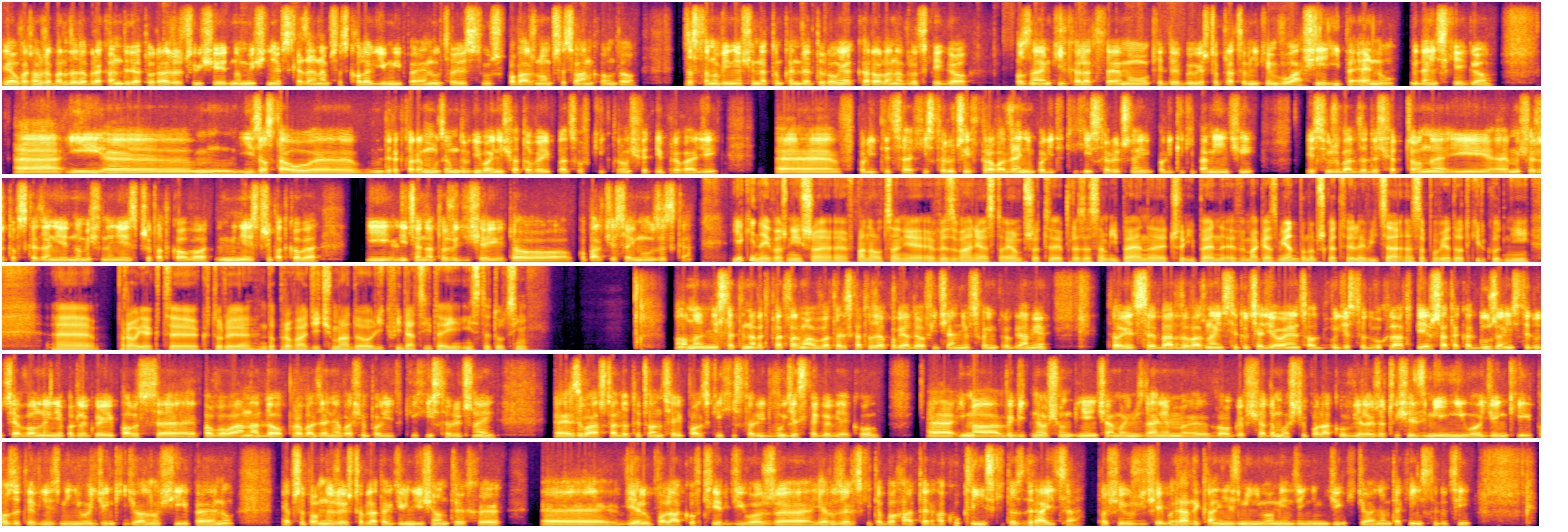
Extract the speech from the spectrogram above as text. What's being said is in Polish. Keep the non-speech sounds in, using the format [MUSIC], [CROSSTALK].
Ja uważam, że bardzo dobra kandydatura, rzeczywiście jednomyślnie wskazana przez kolegium IPN-u, co jest już poważną przesłanką do zastanowienia się nad tą kandydaturą. Jak Karola Nawrockiego poznałem kilka lat temu, kiedy był jeszcze pracownikiem właśnie IPN-u gdańskiego e, i, e, i został e, dyrektorem Muzeum II Wojny Światowej, placówki, którą świetnie prowadzi w polityce historycznej, w prowadzeniu polityki historycznej, polityki pamięci jest już bardzo doświadczony i myślę, że to wskazanie jednomyślne nie jest przypadkowe, nie jest przypadkowe i liczę na to, że dzisiaj to poparcie Sejmu uzyska. Jakie najważniejsze w Pana ocenie wyzwania stoją przed prezesem IPN? Czy IPN wymaga zmian? Bo na przykład Lewica zapowiada od kilku dni e, projekt, który doprowadzić ma do likwidacji tej instytucji. No, no niestety nawet Platforma Obywatelska to zapowiada oficjalnie w swoim programie. To jest bardzo ważna instytucja działająca od 22 lat. Pierwsza taka duża instytucja wolnej, niepodległej Polsce powołana do prowadzenia właśnie polityki historycznej, e, zwłaszcza dotyczącej polskiej historii XX wieku e, i ma wybitne osiągnięcia. Moim zdaniem e, w ogóle w świadomości Polaków wiele rzeczy się zmieniło, dzięki pozytywnie zmieniło dzięki działalności IPN-u. Ja przypomnę, że jeszcze w latach 90 E, wielu Polaków twierdziło, że Jaruzelski to bohater, a Kukliński to zdrajca. To się już dzisiaj radykalnie zmieniło, między innymi dzięki działaniom takiej instytucji,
